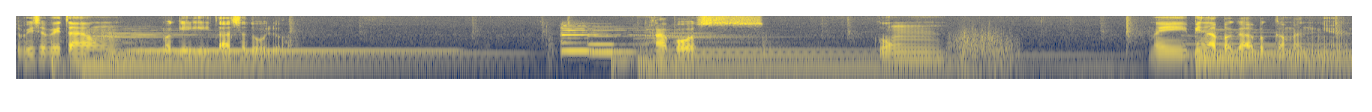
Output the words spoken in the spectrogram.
sabay-sabay tayong magkikita sa dulo. Tapos, kung may binabagabag ka man ngayon,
